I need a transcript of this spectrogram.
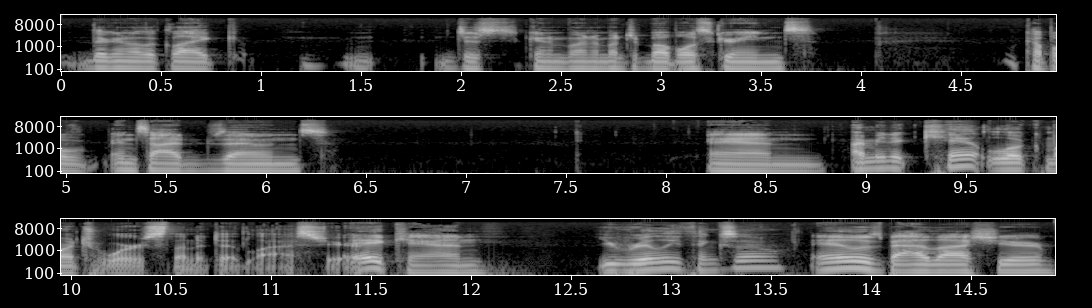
They're gonna look like just gonna run a bunch of bubble screens, a couple inside zones, and I mean, it can't look much worse than it did last year. it can. you really think so? It was bad last year.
